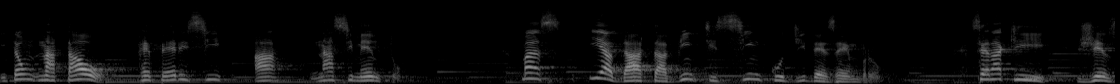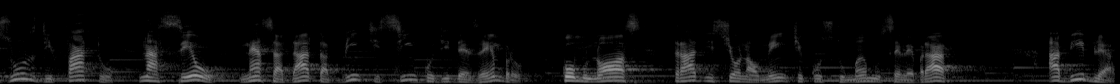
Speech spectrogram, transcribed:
Então, Natal refere-se a nascimento. Mas e a data 25 de dezembro? Será que Jesus de fato nasceu nessa data 25 de dezembro, como nós tradicionalmente costumamos celebrar? A Bíblia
